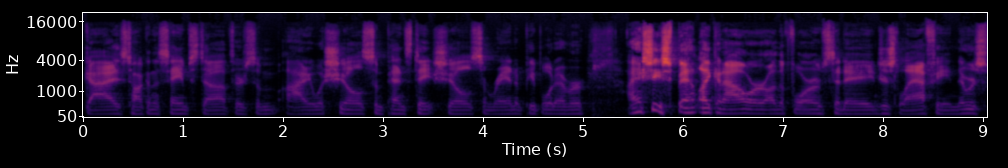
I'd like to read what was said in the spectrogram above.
guys talking the same stuff. There's some Iowa shills, some Penn State shills, some random people, whatever. I actually spent like an hour on the forums today just laughing. There was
